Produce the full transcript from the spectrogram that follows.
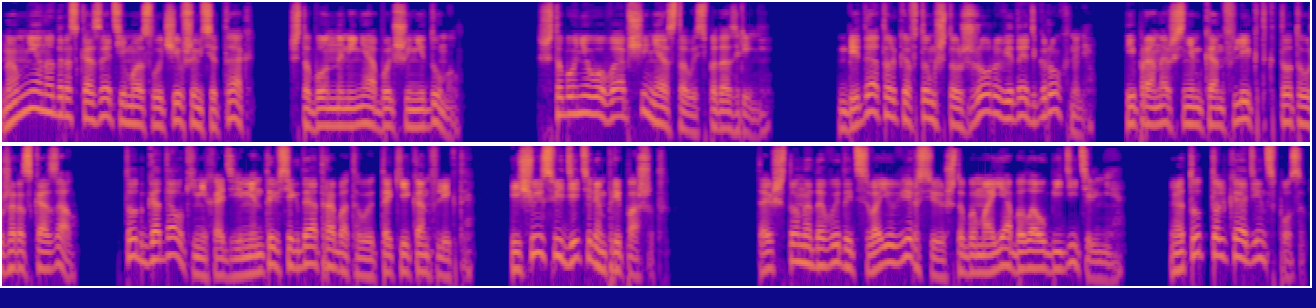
Но мне надо рассказать ему о случившемся так, чтобы он на меня больше не думал. Чтобы у него вообще не осталось подозрений. Беда только в том, что Жору, видать, грохнули. И про наш с ним конфликт кто-то уже рассказал. Тут гадалки не ходи, менты всегда отрабатывают такие конфликты. Еще и свидетелям припашут. Так что надо выдать свою версию, чтобы моя была убедительнее. А тут только один способ.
